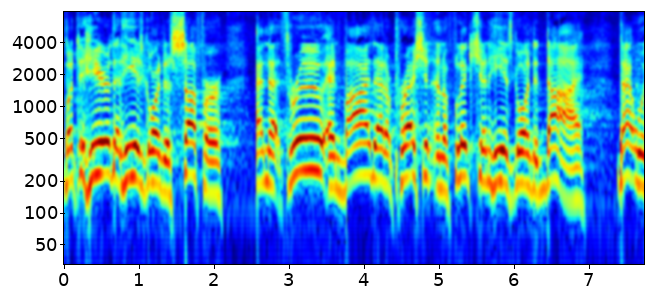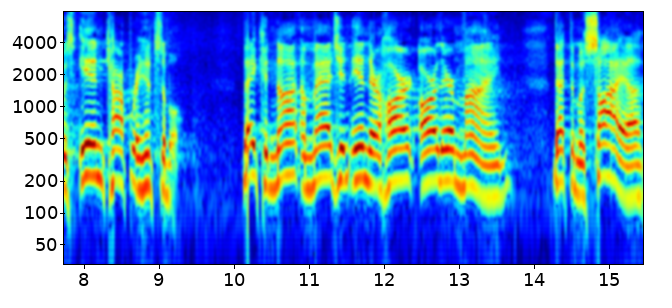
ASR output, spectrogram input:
But to hear that he is going to suffer and that through and by that oppression and affliction he is going to die, that was incomprehensible. They could not imagine in their heart or their mind that the Messiah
